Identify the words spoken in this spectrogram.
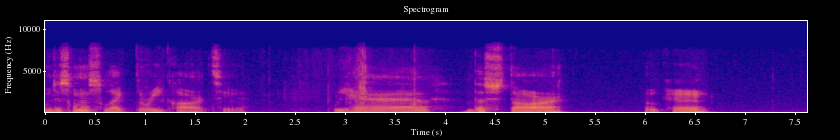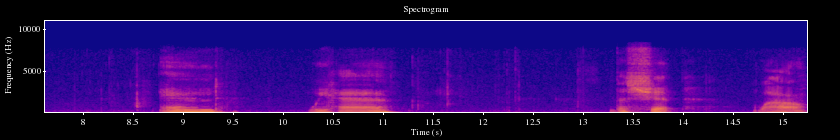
I'm just going to select three cards here. We have the star, okay? And we have the ship. Wow,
